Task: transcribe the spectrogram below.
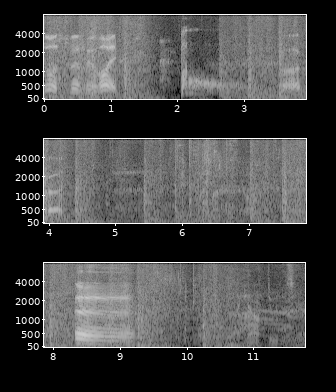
Los, Würfel, rollt. Oh Gott. Äh. cannot do this yet.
